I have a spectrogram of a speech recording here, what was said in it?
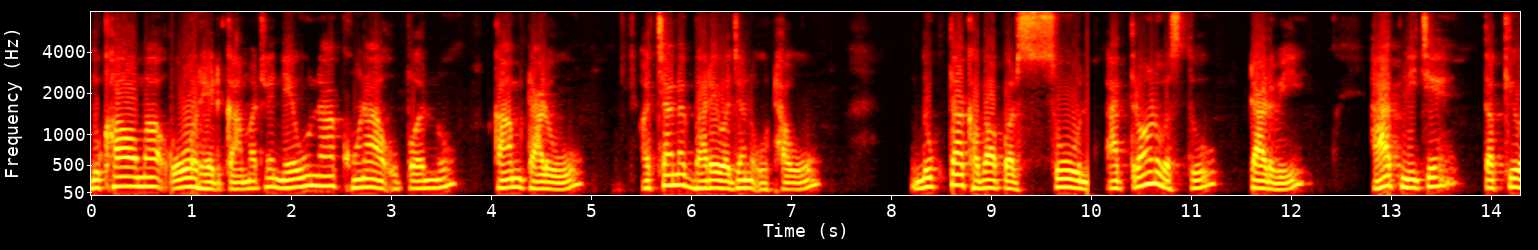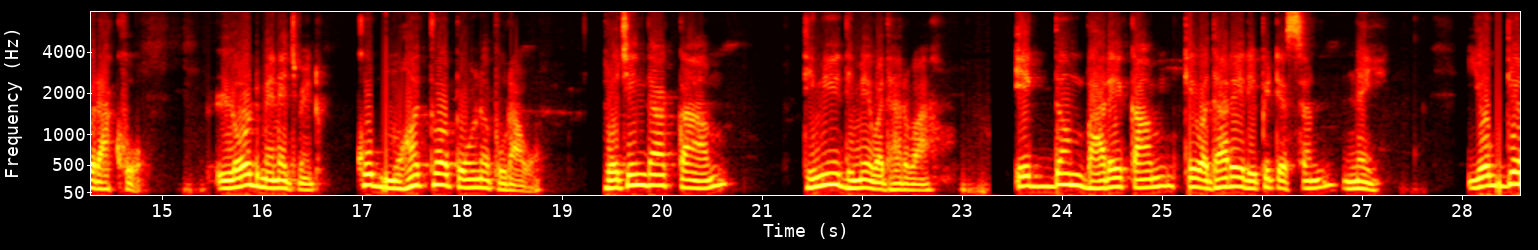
દુખાવામાં ઓવરહેડ કામ એટલે નેવુંના ખૂણા ઉપરનું કામ ટાળવું, અચાનક ભારે વજન ઉઠાવવું દુખતા ખભા પર સૂવું આ ત્રણ વસ્તુ ટાળવી. હાથ નીચે તકિયો રાખવો લોડ મેનેજમેન્ટ ખૂબ મહત્વપૂર્ણ પુરાવો. રોજિંદા કામ ધીમે ધીમે વધારવા. એકદમ ભારે કામ કે વધારે રિપીટેશન નહીં. યોગ્ય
